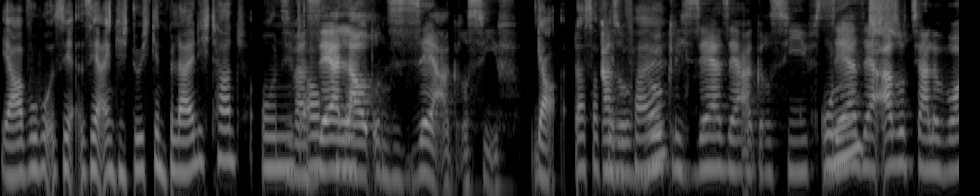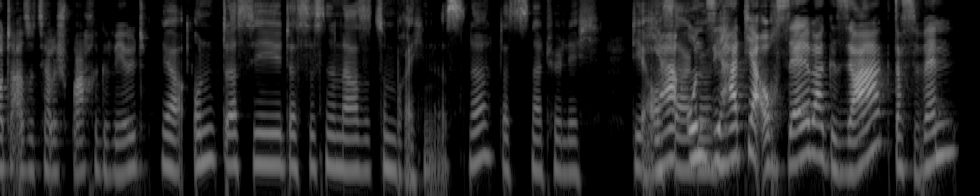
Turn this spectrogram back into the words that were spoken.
ja, wo sie, sie eigentlich durchgehend beleidigt hat. Und Sie war sehr noch- laut und sehr aggressiv. Ja, das auf Also jeden Fall. wirklich sehr, sehr aggressiv. Sehr, sehr Und- asoziale Worte, asoziale Sprache gewählt. Ja, und dass sie, dass es eine Nase zum Brechen ist, ne? Das ist natürlich die Ja, Aussage. und sie hat ja auch selber gesagt, dass wenn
